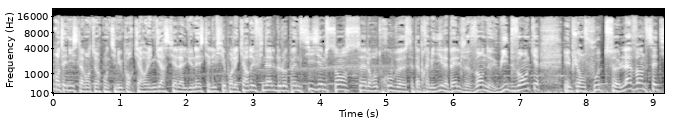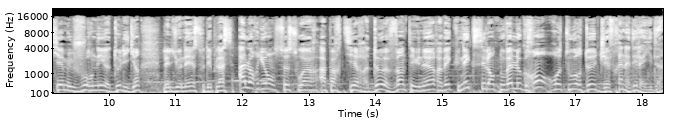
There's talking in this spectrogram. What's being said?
En tennis, l'aventure continue pour Caroline Garcia, la lyonnaise qualifiée pour les quarts de finale de l'Open 6e sens. Elle retrouve cet après-midi la Belge Van Huitvank. Et puis en foot, la 27e journée de Ligue 1. Les Lyonnais se déplacent à Lorient ce soir à partir de 21h avec une excellente nouvelle, le grand retour de Jeffrey Adélaïde.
